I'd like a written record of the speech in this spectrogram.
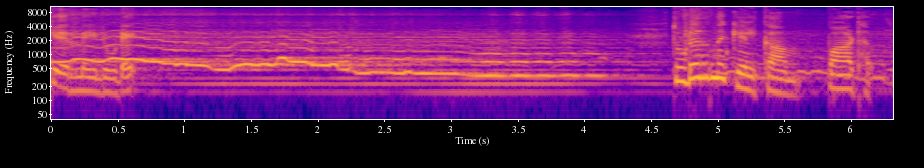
കേരളയിലൂടെ. തുടർന്ന് കേൾക്കാം പാഠം.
